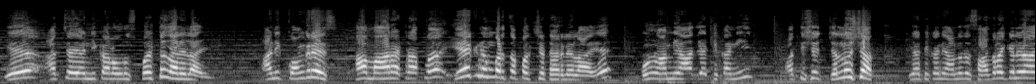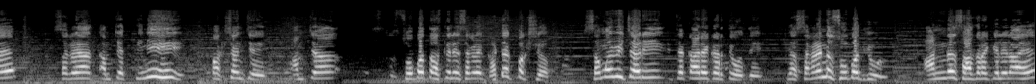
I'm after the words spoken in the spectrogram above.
हे आजच्या या निकालावरून स्पष्ट झालेलं आहे. आणि काँग्रेस हा महाराष्ट्रातला एक नंबरचा पक्ष ठरलेला आहे. म्हणून आम्ही आज या ठिकाणी अतिशय जल्लोषात या ठिकाणी आनंद साजरा केलेला आहे. सगळ्या आमच्या तिन्ही पक्षांचे आमच्यासोबत असलेले सगळे घटक पक्ष समविचारी जे कार्यकर्ते होते या सगळ्यांना सोबत घेऊन आनंद साजरा केलेला आहे.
